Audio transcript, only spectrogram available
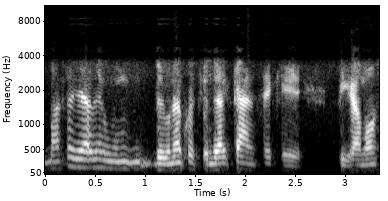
más allá de, un, de una cuestión de alcance que, digamos,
